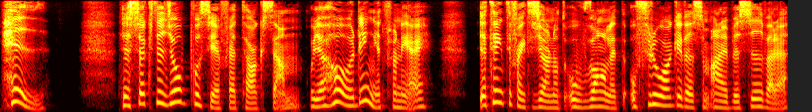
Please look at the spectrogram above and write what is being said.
Hej! Jag sökte jobb hos er för ett tag sedan och jag hörde inget från er. Jag tänkte faktiskt göra något ovanligt och fråga dig som arbetsgivare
